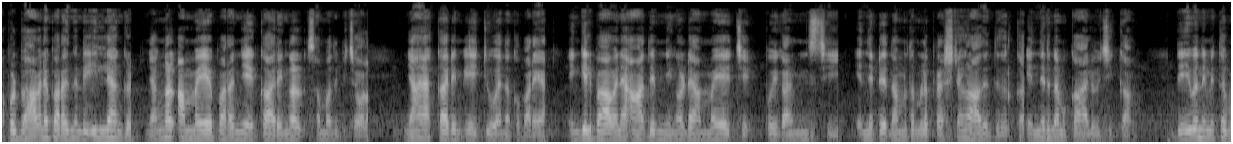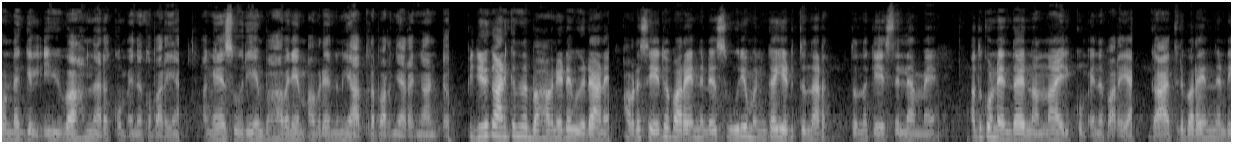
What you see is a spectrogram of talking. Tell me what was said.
അപ്പോൾ ഭാവന പറയുന്നുണ്ട് ഇല്ല അങ്കിൾ. ഞങ്ങൾ അമ്മയെ പറഞ്ഞ് കാര്യങ്ങൾ സമ്മതിപ്പിച്ചോളാം. ഞാൻ അക്കാര്യം ഏറ്റു എന്നൊക്കെ പറയാം. എങ്കിൽ ഭാവന ആദ്യം നിങ്ങളുടെ അമ്മയെ പോയി കൺവിൻസ് ചെയ്യും. എന്നിട്ട് നമ്മൾ തമ്മിലുള്ള പ്രശ്നങ്ങൾ ആദ്യം തീർക്കാം. എന്നിട്ട് നമുക്ക് ആലോചിക്കാം. ദൈവനിമിത്തമുണ്ടെങ്കിൽ ഈ വിവാഹം നടക്കും എന്നൊക്കെ പറയാം. അങ്ങനെ സൂര്യയും ഭാവനയും അവിടെ നിന്നും യാത്ര പറഞ്ഞിറങ്ങാൻ കേട്ടോ പിന്നീട് കാണിക്കുന്നത് ഭാവനയുടെ വീടാണ്. അവിടെ സേതു പറയുന്നുണ്ട് സൂര്യ മുൻകൈ എടുത്ത് നടത്തുന്ന കേസല്ല അമ്മേ? അതുകൊണ്ട് എന്തായാലും നന്നായിരിക്കും എന്ന് പറയാം. ഗായത്രി പറയുന്നുണ്ട്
